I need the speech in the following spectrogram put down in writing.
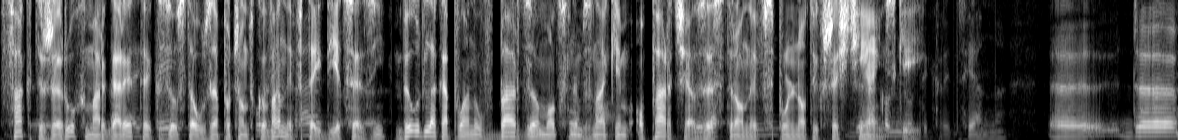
Fakt, że ruch margaretek został zapoczątkowany w tej diecezji, był dla kapłanów bardzo mocnym znakiem oparcia ze strony wspólnoty chrześcijańskiej, de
